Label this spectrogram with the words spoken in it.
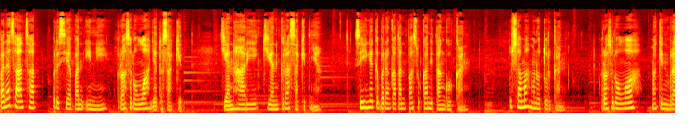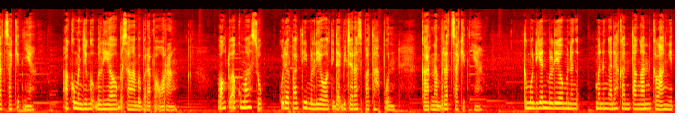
Pada saat-saat persiapan ini, Rasulullah jatuh sakit. Kian hari, kian keras sakitnya, sehingga keberangkatan pasukan ditangguhkan. Usamah menuturkan, Rasulullah makin berat sakitnya. Aku menjenguk beliau bersama beberapa orang. Waktu aku masuk, kudapati beliau tidak bicara sepatah pun karena berat sakitnya. Kemudian beliau meneng menengadahkan tangan ke langit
